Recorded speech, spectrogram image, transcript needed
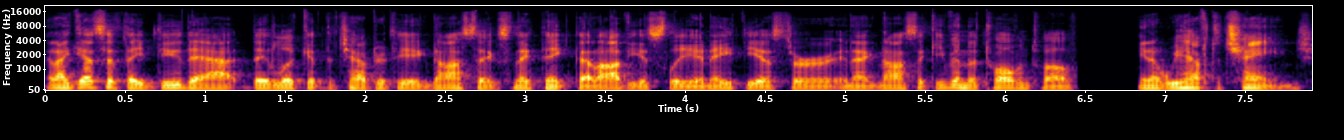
and i guess if they do that they look at the chapter of the agnostics and they think that obviously an atheist or an agnostic even the 12 and 12 you know we have to change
